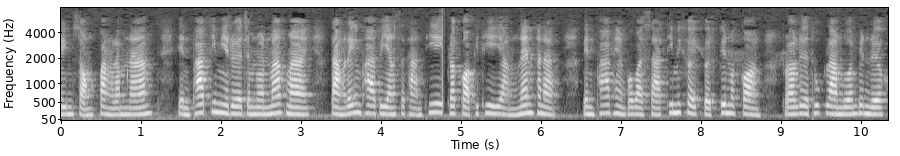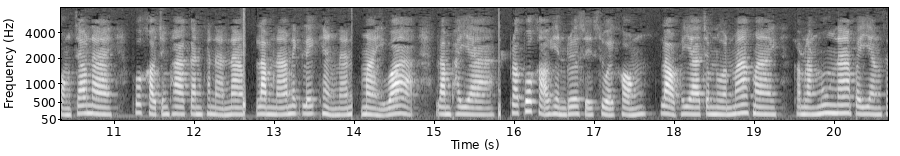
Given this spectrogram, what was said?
ริมสองฝั่งลำน้ำ เห็นภาพที่มีเรือจำนวนมากมาย ต่างเร่งพายไปยังสถานที่ประกอบพิธีอย่างแน่นขนาด เป็นภาพแห่งประวัติศาสตร์ที่ไม่เคยเกิดขึ้นมาก่อน เพราะเรือทุกลำล้วนเป็นเรือของเจ้านาย พวกเขาจึงพากันขนานนามลำน้ำเล็กๆ แห่งนั้นใหม่ว่าลำพญา เพราะพวกเขาเห็นเรือสวยๆของเหล่าพญาจำนวนมากมายกำลังมุ่งหน้าไปยังส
